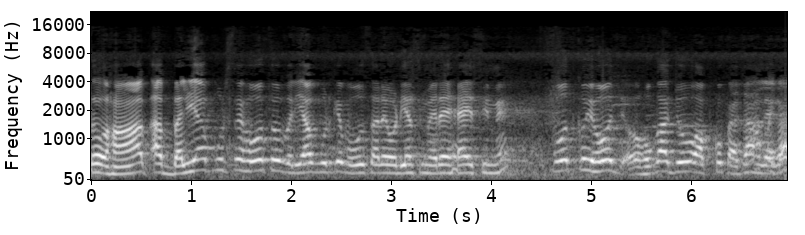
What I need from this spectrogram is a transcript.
तो हाँ अब बलियापुर से हो तो बलियापुर के बहुत सारे ऑडियंस मेरे हैं इसी में। बहुत कोई हो होगा जो आपको पहचान लेगा।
